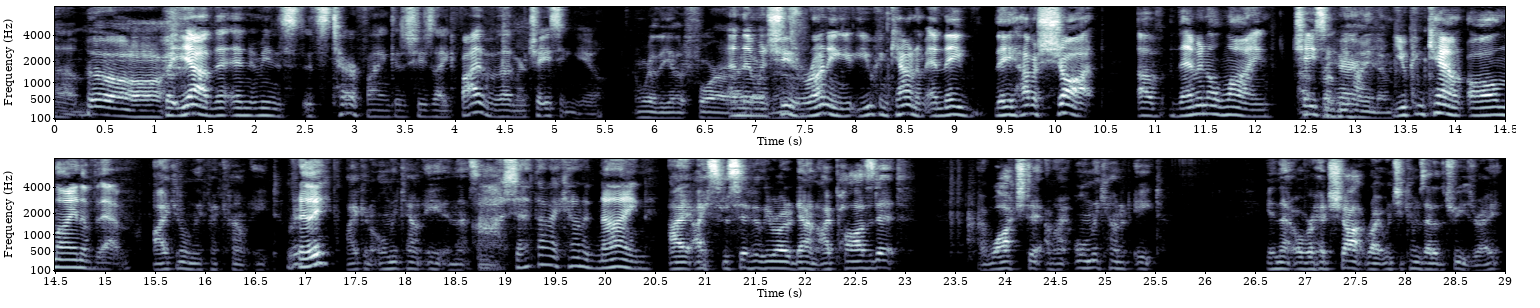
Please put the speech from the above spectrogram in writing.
Um, Oh, but yeah, the, and I mean it's it's terrifying because she's like five of them are chasing you. Where the other four are. and I then when know. she's running, you, you can count them, and they they have a shot of them in a line Uh, chasing her. behind him, You can count all nine of them. I can only count eight. Really? I can only count eight in that scene. Ah, shit, I thought I counted nine. I, I specifically wrote it down. I paused it, I watched it, and I only counted eight. In that overhead shot, right when she comes out of the trees, right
